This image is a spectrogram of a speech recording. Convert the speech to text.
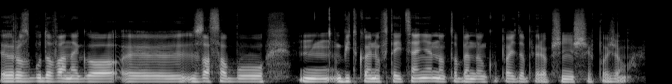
rozbudowanego e, zasobu mm, bitcoinów w tej cenie, no to będą kupować dopiero przy niższych poziomach.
